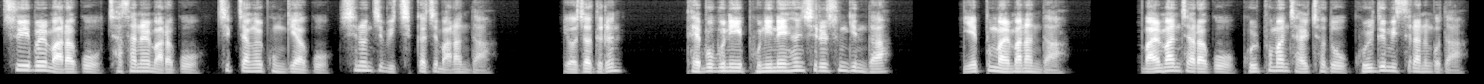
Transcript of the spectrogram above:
수입을 말하고 자산을 말하고 직장을 공개하고 신혼집 위치까지 말한다. 여자들은 대부분이 본인의 현실을 숨긴다. 예쁜 말만 한다. 말만 잘하고 골프만 잘 쳐도 골드미스라는 거다.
